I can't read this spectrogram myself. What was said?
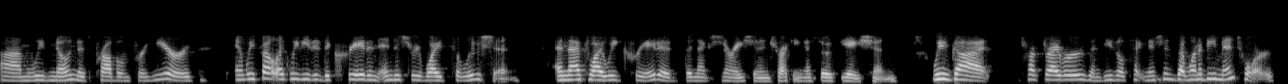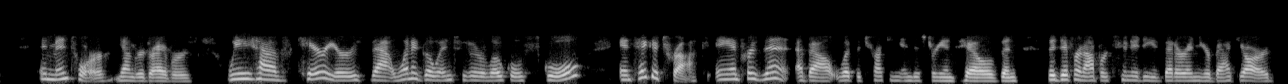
Um, we've known this problem for years, and we felt like we needed to create an industry-wide solution. And that's why we created the Next Generation in Trucking Association. We've got truck drivers and diesel technicians that want to be mentors and mentor younger drivers. We have carriers that want to go into their local school and take a truck and present about what the trucking industry entails and the different opportunities that are in your backyard.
